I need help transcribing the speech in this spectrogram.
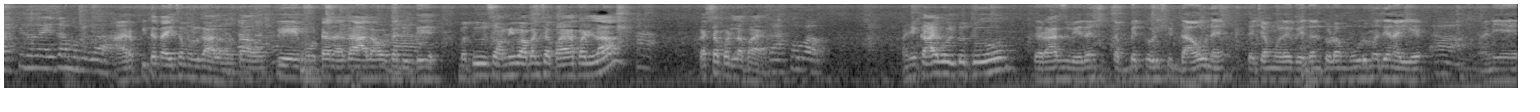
अर्पिता जायचा मुलगा. अर्पिता ताईचा मुलगा आला होता. ओके मोठा दादा आला होता तिथे. मग तू स्वामी बाबांच्या पाया पडला? हा. कसा पडला पाया? दाखव बाबा. आणि काय बोलतो तू? तर आज वेदांची तब्येत थोडीशी डाऊन आहे. त्याच्यामुळे वेदन थोडा मूडमध्ये नाहीये. हा. आणि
